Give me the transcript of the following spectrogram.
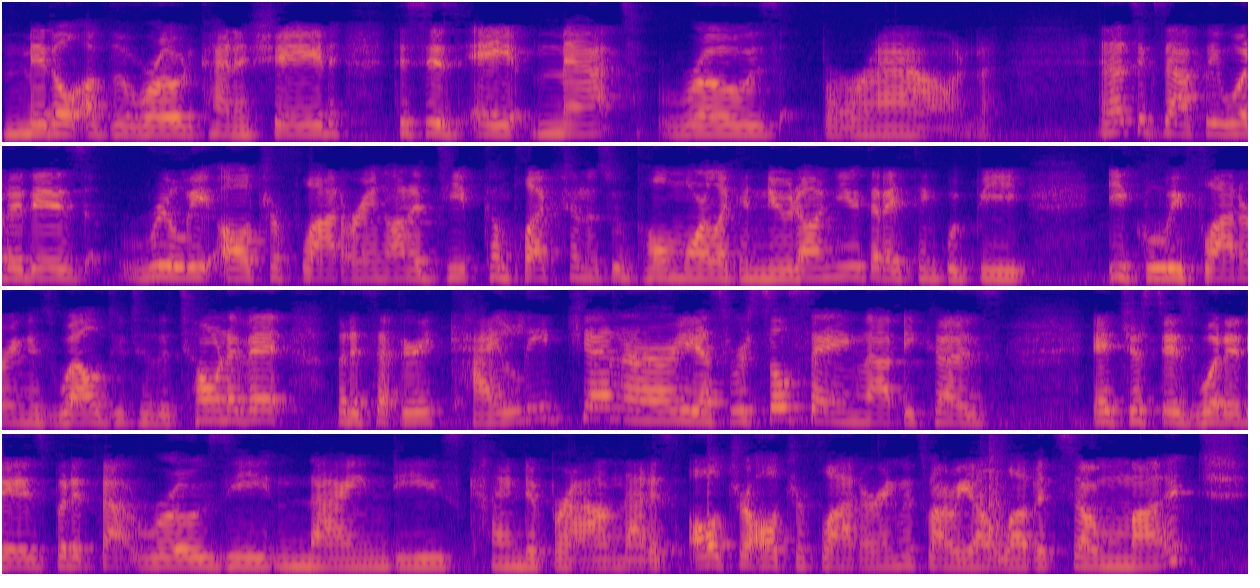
middle of the road kind of shade. This is a matte rose brown. And that's exactly what it is, really ultra flattering on a deep complexion. This would pull more like a nude on you that I think would be equally flattering as well due to the tone of it. But it's that very Kylie Jenner. Yes, we're still saying that because it just is what it is, but it's that rosy 90s kind of brown that is ultra, ultra flattering. That's why we all love it so much.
